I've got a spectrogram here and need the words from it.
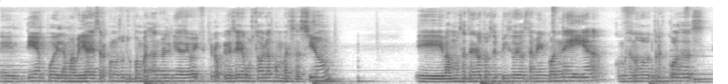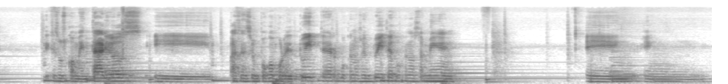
el, tiempo y la amabilidad de estar con nosotros conversando el día de hoy. Espero que les haya gustado la conversación. Eh, vamos a tener otros episodios también con ella, conversando sobre otras cosas. Así que sus comentarios y pásense un poco por el Twitter, búsquenos en Twitter, búsquenos también en, en,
